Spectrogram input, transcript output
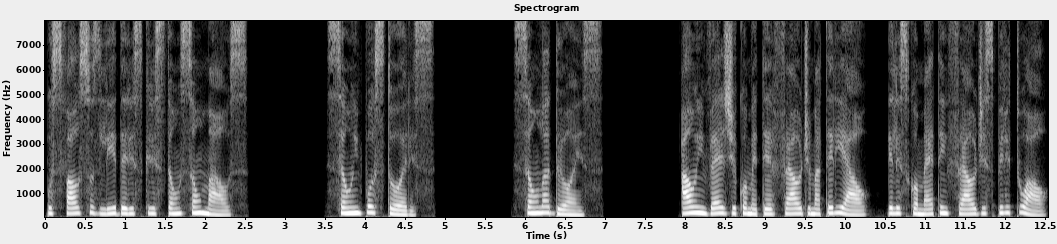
Os falsos líderes cristãos são maus. São impostores. São ladrões. Ao invés de cometer fraude material, eles cometem fraude espiritual.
